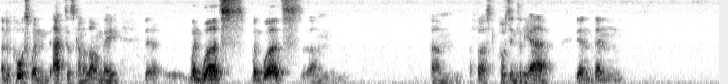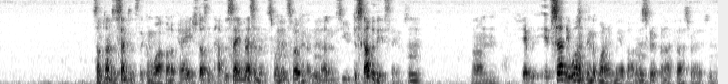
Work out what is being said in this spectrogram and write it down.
And of course, when actors come along, they, they when words when words um, um, are first put into the air, then then sometimes a sentence that can work on a page doesn't have the same resonance when Mm. it's spoken, and, Mm. and you discover these things. Mm. Um, it, it certainly was one thing that worried me about the Mm. script when I first read it. Mhm.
